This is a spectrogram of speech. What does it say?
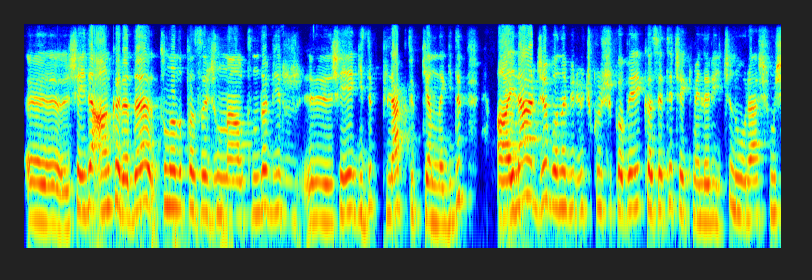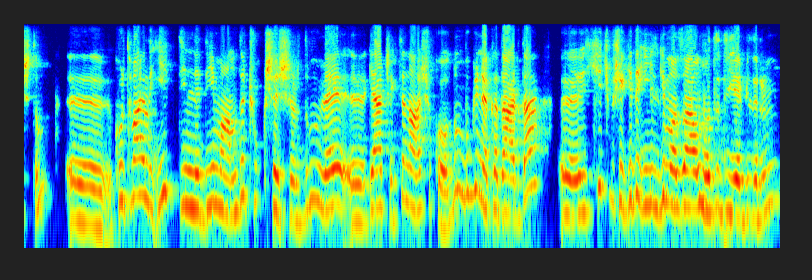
e, şeyde Ankara'da Tunalı Pasajı'nın altında bir e, şeye gidip plak dükkanına gidip aylarca bana bir üç kuruşluk operayı kasete çekmeleri için uğraşmıştım. Kurt Weill'i ilk dinlediğim anda çok şaşırdım ve gerçekten aşık oldum. Bugüne kadar da e, hiçbir şekilde ilgim azalmadı diyebilirim.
